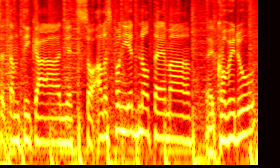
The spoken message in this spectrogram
se tam týká něco, alespoň jedno téma eh, covidu,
